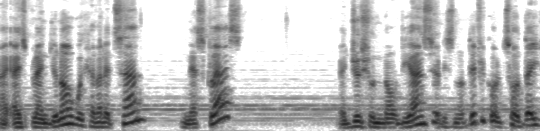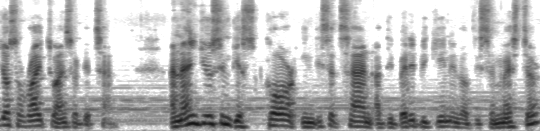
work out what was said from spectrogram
I, I explained, you know, we had an exam, next class. You should know the answer, it's not difficult. So they just arrive to answer the exam. And I'm using the score in this exam at the very beginning of the semester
